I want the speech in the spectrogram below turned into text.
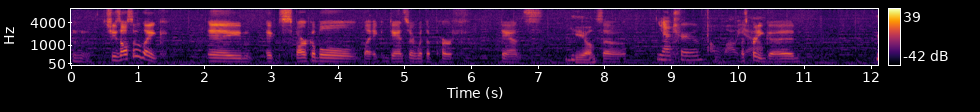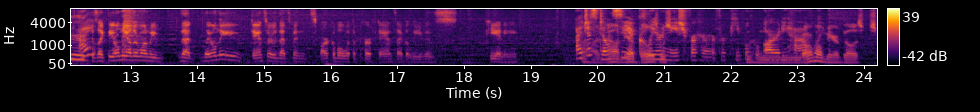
Mhm. She's also like a, a sparkable like dancer with a perf dance. Yeah. So Yeah, true. Oh wow, that's yeah. pretty good. I, Because like the only other one we that the only dancer that's been sparkable with a perf dance, I believe, is Peony. I just Uh, don't no, see a Mirabilis clear was- niche for her for people who already have normal like, Mirabilis was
